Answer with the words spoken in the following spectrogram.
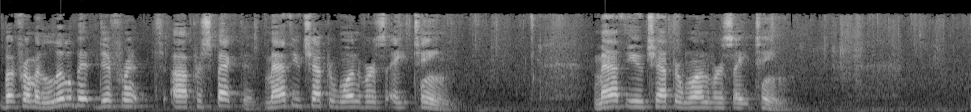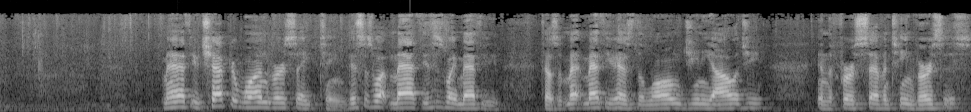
but from a little bit different uh, perspective. Matthew chapter 1, verse 18. Matthew chapter 1, verse 18. Matthew chapter 1, verse 18. This is what Matthew, this is what Matthew tells. Matthew has the long genealogy in the first 17 verses.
